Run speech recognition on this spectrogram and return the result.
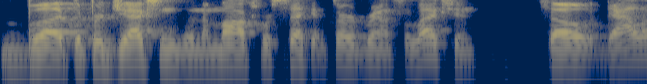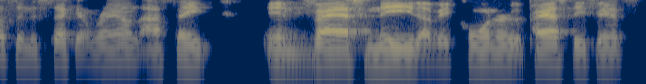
but the projections and the mocks were second, third round selection. So Dallas in the second round, I think, in vast need of a corner. The pass defense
